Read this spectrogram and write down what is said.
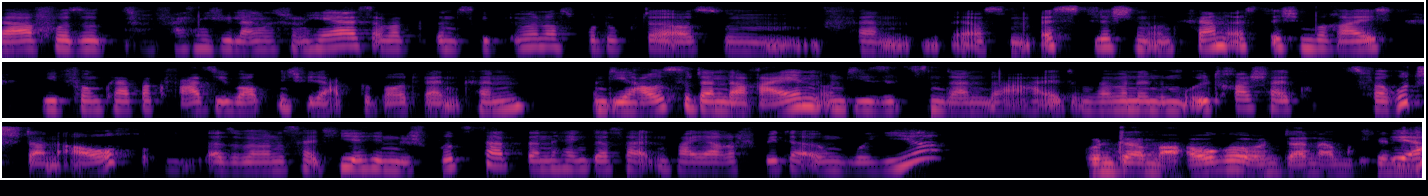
ja, vor so, ich weiß nicht, wie lange das schon her ist, aber es gibt immer noch Produkte aus dem, Fern, aus dem östlichen und fernöstlichen Bereich, die vom Körper quasi überhaupt nicht wieder abgebaut werden können. Und die haust du dann da rein und die sitzen dann da halt. Und wenn man dann im Ultraschall guckt, es verrutscht dann auch. Also wenn man das halt hierhin gespritzt hat, dann hängt das halt ein paar Jahre später irgendwo hier. Unterm Auge und dann am Kinn. Ja,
